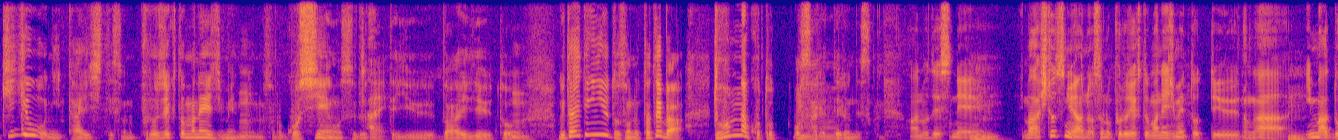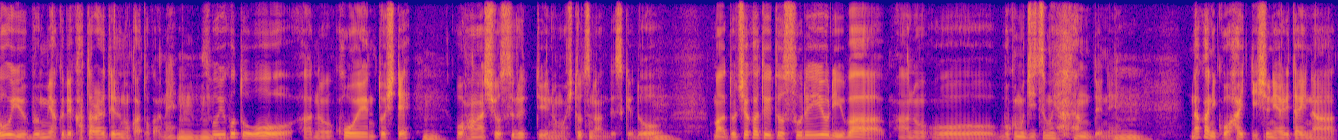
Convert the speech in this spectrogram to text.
企業に対してそのプロジェクトマネジメントのそのご支援をするっていう場合でいうと、うん。具体的に言うとその例えばどんなことをされてるんですか？ね。あのですね、うん。まあ一つにはあのそのプロジェクトマネジメントっていうのが、うん。今どういう文脈で語られてるのかとかね、うんうんそういうことをあの講演としてうん。お話をするっていうのも一つなんですけど、うん。まあどちらかというとそれよりはあのお僕も実務屋なんでね、うん中にこう入って一緒にやりたいなっ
